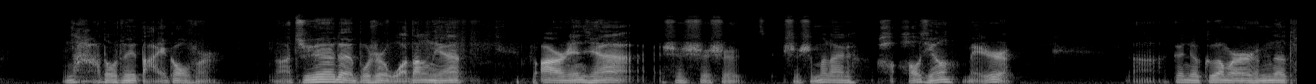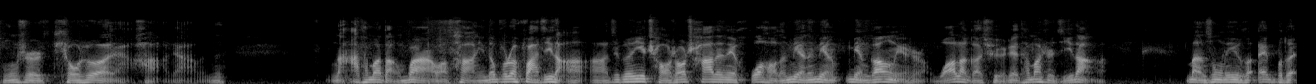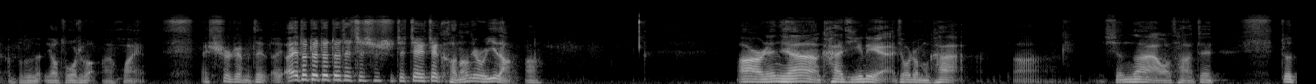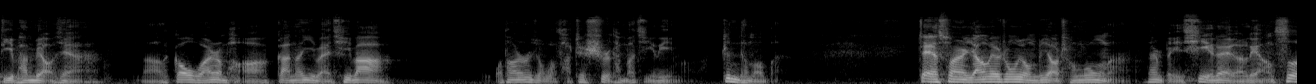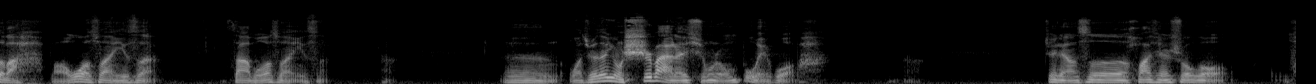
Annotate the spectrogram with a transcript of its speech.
那都得打一高分啊！绝对不是我当年说二十年前是是是是什么来着？豪豪情、美日。啊，跟着哥们儿什么的同事挑车去，好家伙，那那他妈挡把我操，你都不知道挂几档啊，就跟一炒勺插在那和好的面的面面缸里似的。我勒个去，这他妈是几档啊？慢松离合，哎，不对，不对，要左车，哎，换一个，哎，是这么这，哎，对对对对对，这是是这这这可能就是一档啊。二十年前开吉利就这么开啊，现在我操，这这底盘表现。啊，高环上跑，干到一百七八，我当时就我操，这是他妈吉利吗？真他妈稳！这也算是扬威中用比较成功的，但是北汽这个两次吧，宝沃算一次，萨博算一次，啊，嗯，我觉得用失败来形容不为过吧，啊，这两次花钱收购，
